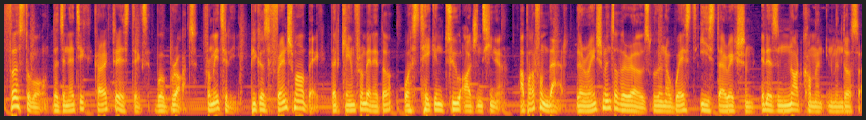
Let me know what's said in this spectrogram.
First of all, the genetic characteristics were brought from Italy because French Malbec that came from Veneto was taken to Argentina. Apart from that, the arrangement of the rows within a west-east direction, it is not common in Mendoza.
